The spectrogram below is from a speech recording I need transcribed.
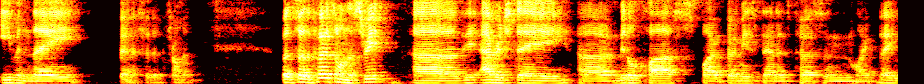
even they benefited from it. But so the person on the street, uh, the average day uh, middle class by Burmese standards person, like they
